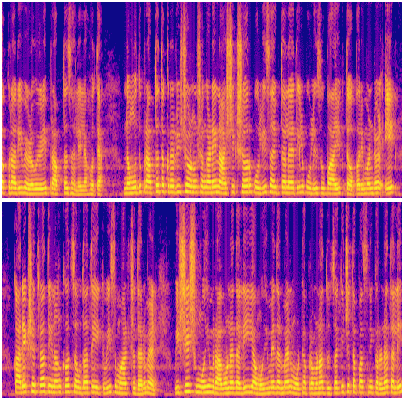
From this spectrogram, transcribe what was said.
तक्रारी वेळोवेळी प्राप्त झालेल्या होत्या. नमूद प्राप्त तक्रारीच्या अनुषंगाने नाशिक शहर पोलीस आयुक्तालयातील पोलीस उपआयुक्त परिमंडळ एक कार्यक्षेत्रात दिनांक चौदा ते एकवीस मार्च दरम्यान विशेष मोहीम राबवण्यात आली. या मोहिमेदरम्यान मोठ्या प्रमाणात दुचाकीची तपासणी करण्यात आली.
